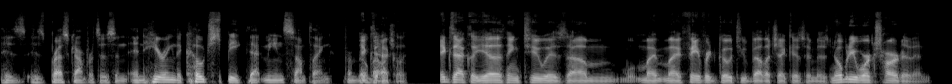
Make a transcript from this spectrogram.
his his press conferences and, and hearing the coach speak. That means something from Bill exactly. Belichick. Exactly. The other thing too is um my my favorite go to Belichickism is nobody works harder than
